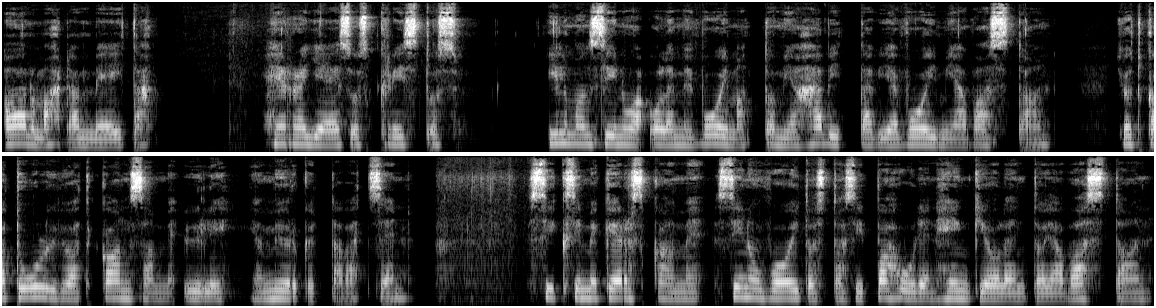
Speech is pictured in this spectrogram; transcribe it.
armahda meitä Herra Jeesus Kristus, ilman sinua olemme voimattomia hävittäviä voimia vastaan, jotka tulvivat kansamme yli ja myrkyttävät sen. Siksi me kerskaamme sinun voitostasi pahuuden henkiolentoja vastaan,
